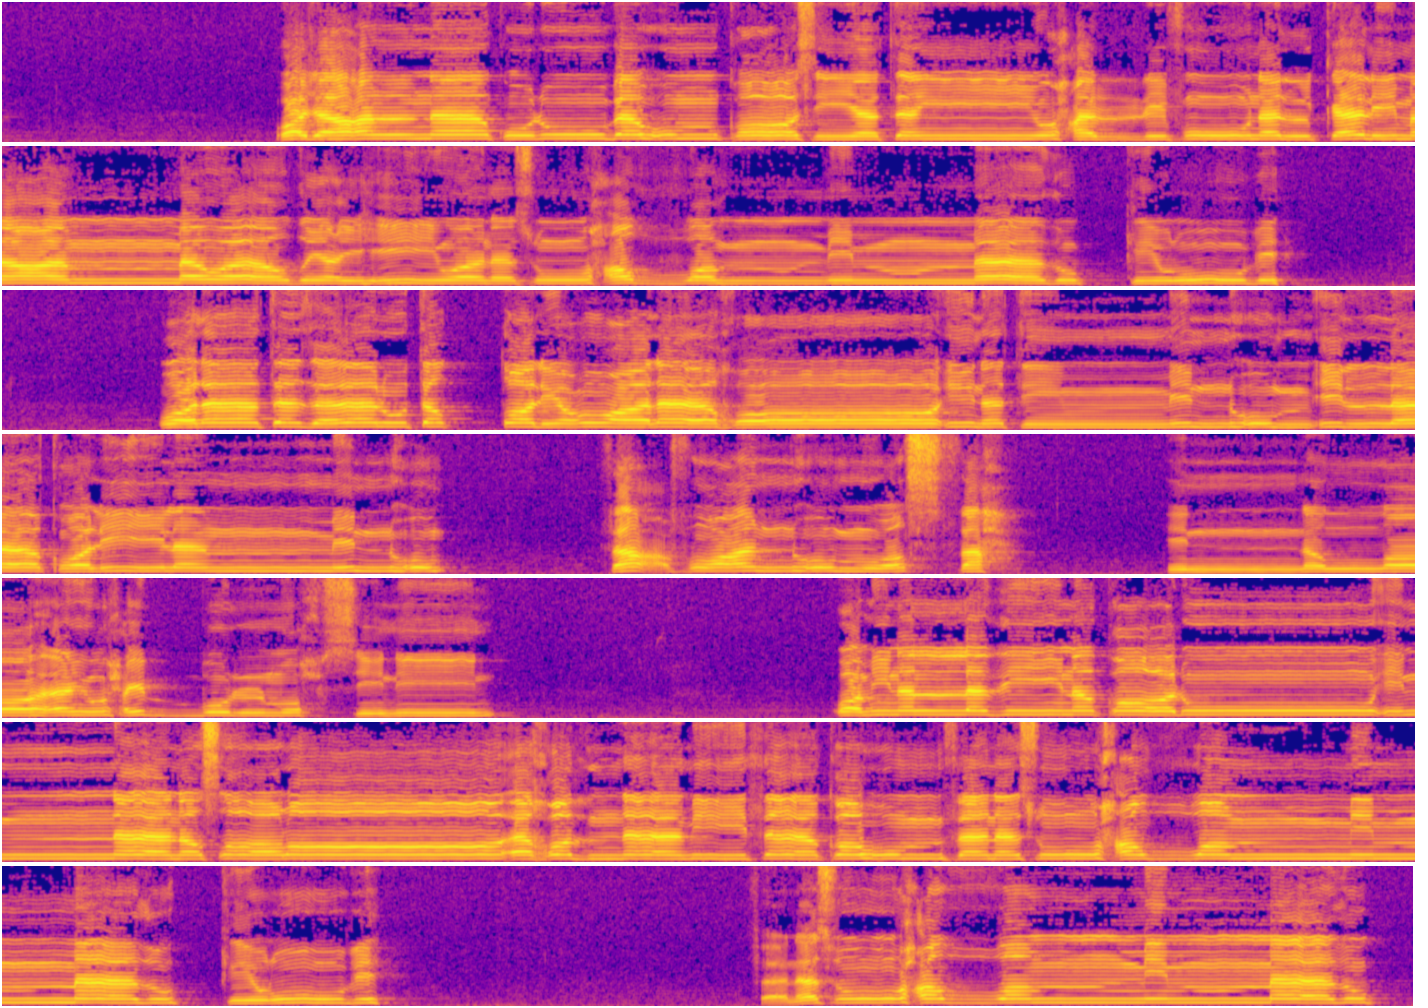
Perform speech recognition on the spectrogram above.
وجعلنا قلوبهم قاسيه يحرفون الكلم عن مواضعه ونسوا حظا مما ذكروا به. ولا تزال تطلع يطلع على خائنة منهم إلا قليلا منهم. فاعف عنهم واصفح. إن الله يحب المحسنين. ومن الذين قالوا أنا نصارى اخذنا ميثاقهم فنسوا حظا مما ذكروا به فنسوا حظا مما ذكروا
